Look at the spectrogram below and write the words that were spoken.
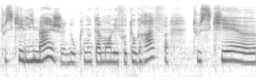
tout ce qui est l'image donc notamment les photographes tout ce qui est euh,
